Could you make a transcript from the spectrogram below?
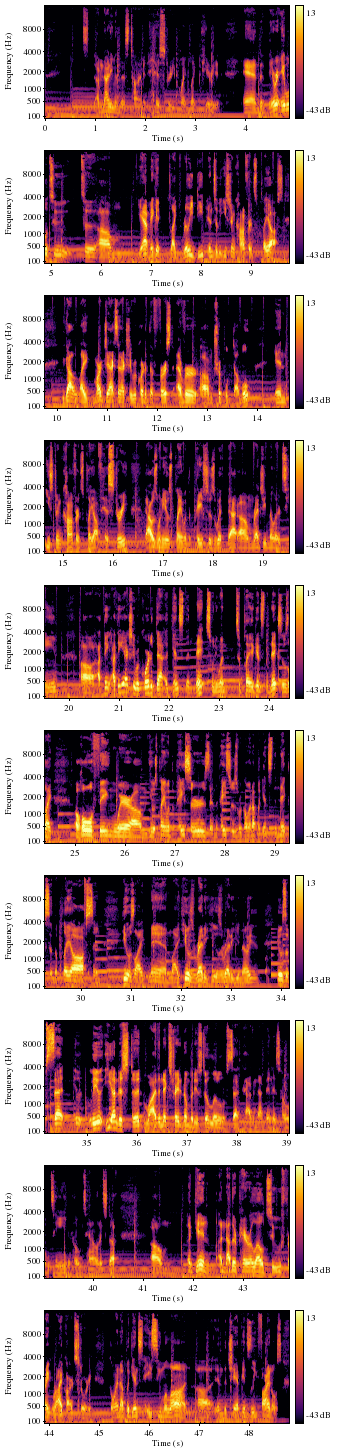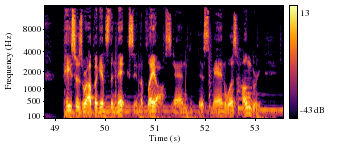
I'm not even this time in history, point blank, period. And they were able to to um, yeah make it like really deep into the Eastern Conference playoffs. He got like Mark Jackson actually recorded the first ever um, triple double in Eastern Conference playoff history. That was when he was playing with the Pacers with that um, Reggie Miller team. Uh, I think I think he actually recorded that against the Knicks when he went to play against the Knicks. It was like a whole thing where um, he was playing with the Pacers and the Pacers were going up against the Knicks in the playoffs, and he was like, man, like he was ready. He was ready. You know, he, he was upset. He, he understood why the Knicks traded him, but he was still a little upset having that been his home team and hometown and stuff. Um, again, another parallel to Frank Rijkaard's story, going up against AC Milan uh, in the Champions League finals. Pacers were up against the Knicks in the playoffs, and this man was hungry.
